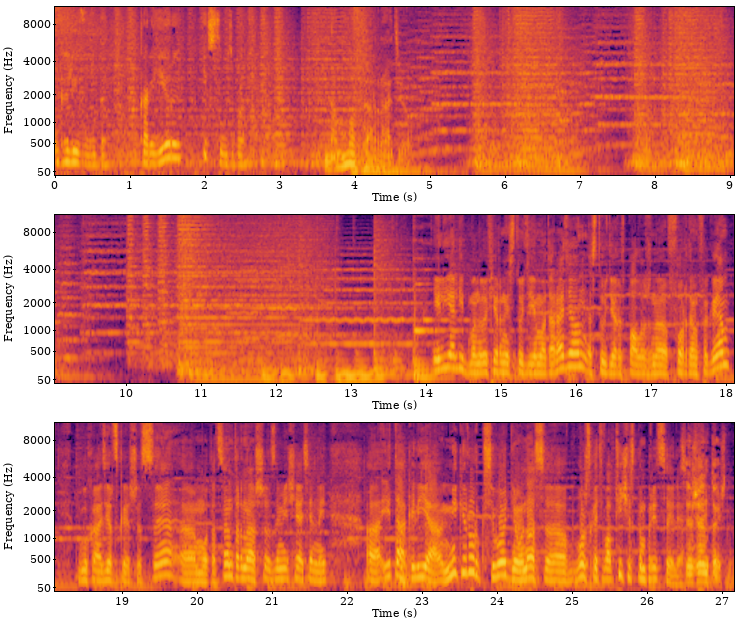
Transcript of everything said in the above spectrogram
Голливуда. Карьеры и судьбы. На Моторадио. Илья Либман в эфирной студии Моторадио. Студия расположена в Форт МФГ, Глухоозерское шоссе, э, мотоцентр наш замечательный. Э, Итак, Илья, Микки Рурк сегодня у нас, э, можно сказать, в оптическом прицеле. Совершенно точно.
